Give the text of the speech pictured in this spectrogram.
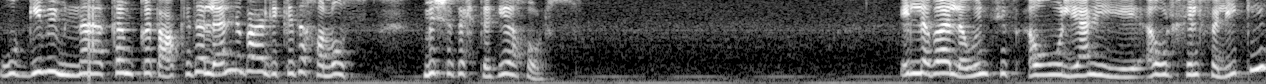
وتجيبي منها كام قطعة كده لأن بعد كده خلاص مش هتحتاجيها خالص. إلا بقى لو أنت في أول يعني أول خلفة ليكي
